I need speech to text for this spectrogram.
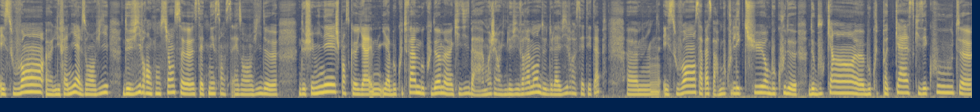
et souvent, les familles, elles ont envie de vivre en conscience cette naissance. Elles ont envie de, de cheminer. Je pense qu'il y y a beaucoup de femmes, beaucoup d'hommes qui disent, bah moi j'ai envie de le vivre vraiment, de, de la vivre cette étape. Et souvent, ça passe par beaucoup de lectures, beaucoup de, bouquins, euh, beaucoup de podcasts qu'ils écoutent. Euh,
